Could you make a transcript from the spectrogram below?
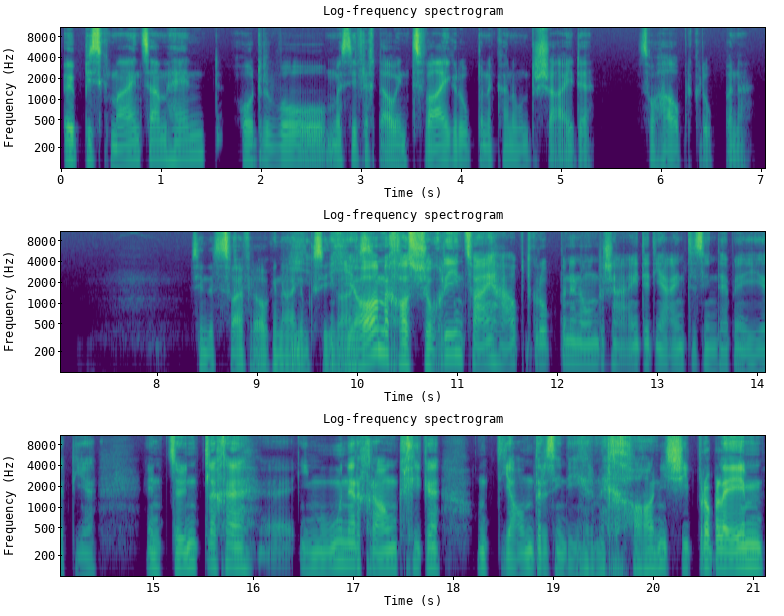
etwas gemeinsam haben oder wo man sie vielleicht auch in zwei Gruppen kann unterscheiden so Hauptgruppen? Sind jetzt zwei Fragen in einem gewesen, Ja, man kann es schon in zwei Hauptgruppen unterscheiden. Die einen sind eben eher die entzündlichen äh, Immunerkrankungen und die anderen sind eher mechanische Probleme.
